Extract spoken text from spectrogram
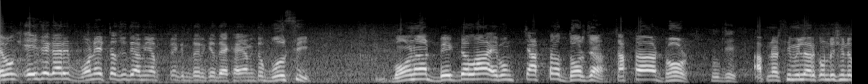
এবং এই যে গাড়ির বনেটটা যদি আমি আপনাদেরকে দেখাই আমি তো বলছি বনাট বেগডালা এবং চারটা দরজা চারটা ডোর জি। আপনার সিমিলার কন্ডিশনে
